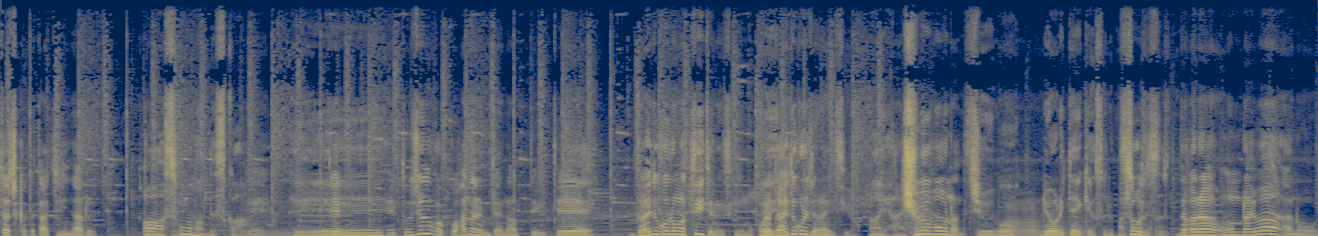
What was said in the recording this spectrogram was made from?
確か形になるああそうなんですか、えへえ。ええっとうちのとこう離れみたいになっていて台所がついてるんですけどもこれは台所じゃないんですよ、はいはいはい厨房なんです厨房。うん。料理提供する場所そうです。だから本来はあの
